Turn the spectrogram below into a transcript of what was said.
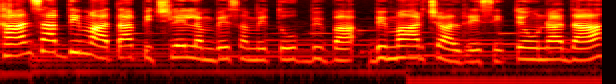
ਖਾਨ ਸਾਹਿਬ ਦੀ ਮਾਤਾ ਪਿਛਲੇ ਲੰਬੇ ਸਮੇਂ ਤੋਂ ਬਿਬਾ- ਬਿਮਾਰ ਚੱਲ ਰਹੀ ਸੀ ਤੇ ਉਹਨਾਂ ਦਾ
